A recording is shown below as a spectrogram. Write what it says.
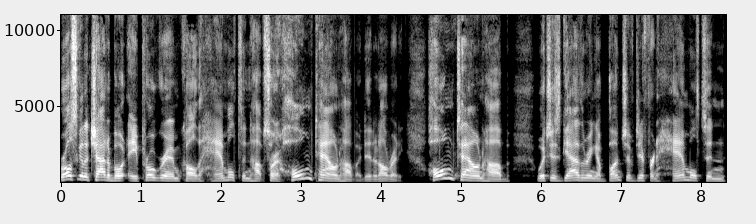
We're also going to chat about a program called Hamilton Hub, sorry, Hometown Hub. I did it already. Hometown Hub, which is gathering a bunch of different Hamilton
